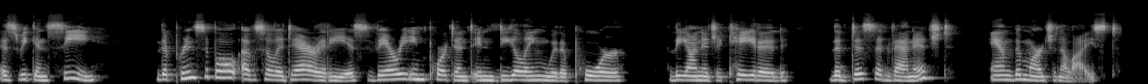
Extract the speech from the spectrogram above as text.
As we can see, the principle of solidarity is very important in dealing with the poor, the uneducated, the disadvantaged, and the marginalized.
